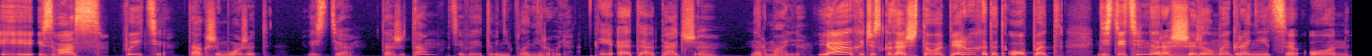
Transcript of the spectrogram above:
и из вас выйти также может везде, даже там, где вы этого не планировали. И это, опять же, нормально. Я хочу сказать, что, во-первых, этот опыт действительно расширил мои границы. Он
